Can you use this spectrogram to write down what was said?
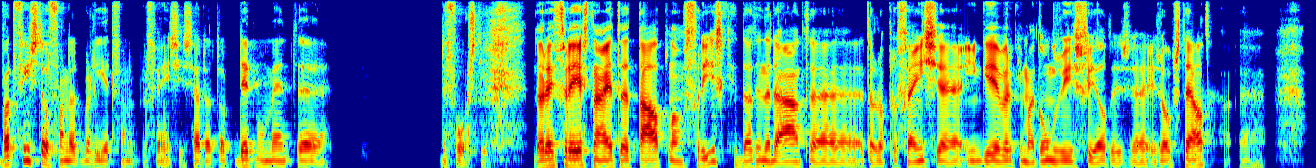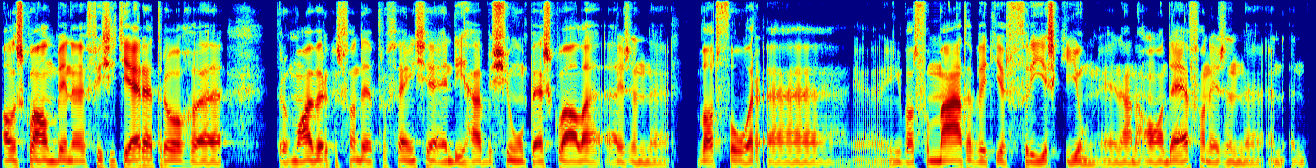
wat vind je van het beleid van de provincie? Zou dat op dit moment de voorstel. Dan refereert naar het uh, taalplan Friesk, dat inderdaad uh, het de provincie in Geerwerking met onderwijsveld is, uh, is opgesteld. alles kwam binnen toch, toch medewerkers van de provincie en die hebben jongen per is een wat voor, in wat voor mate weet je Fries doen. En aan de hand daarvan is een, een,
